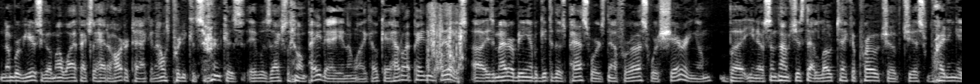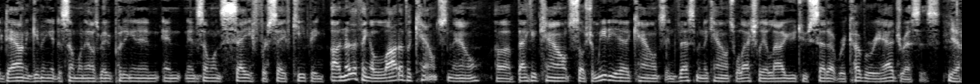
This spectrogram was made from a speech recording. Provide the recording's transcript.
a number of years ago, my wife actually had a heart attack, and I was pretty concerned because it was actually on payday, and I'm like, okay, how do I pay these bills? Uh, it's a matter of being able to get to those passwords. Now, for us, we're sharing them, but you know, sometimes just that low tech approach of just writing it down and giving it to someone else, maybe putting it in in, in someone's safe for safekeeping. Uh, another thing, a lot of accounts accounts now, uh, bank accounts, social media accounts, investment accounts will actually allow you to set up recovery addresses. Yeah.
